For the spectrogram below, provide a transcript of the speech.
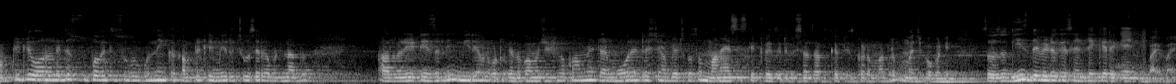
కంప్లీట్లీ ఓవరాల్ అయితే సూపర్ అయితే సూపర్ ఉంది. ఇంకా కంప్లీట్లీ మీరు చూసారు కాబట్టి నాకు ఆల్రెడీ టీజర్ని మీరేమనుకుంటారు కింద కామెంట్ సెక్షన్లో comment and more interesting updates కోసం మన ఎస్ఎస్కే క్రేజీ రివ్యూస్ సబ్స్క్రైబ్ చేసుకోవడం మాత్రం మర్చిపోకండి. So so these the video guys and take care again bye bye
